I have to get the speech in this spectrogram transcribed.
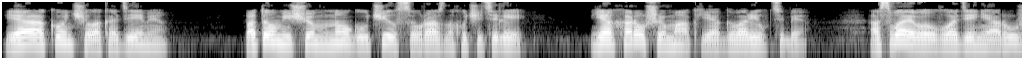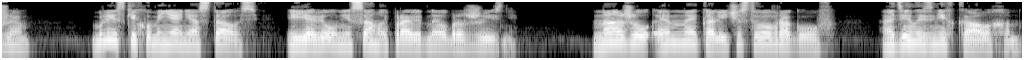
Я окончил академию, Потом еще много учился у разных учителей. Я хороший маг, я говорил тебе. Осваивал владение оружием. Близких у меня не осталось, и я вел не самый праведный образ жизни. Нажил энное количество врагов. Один из них — Калахан.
